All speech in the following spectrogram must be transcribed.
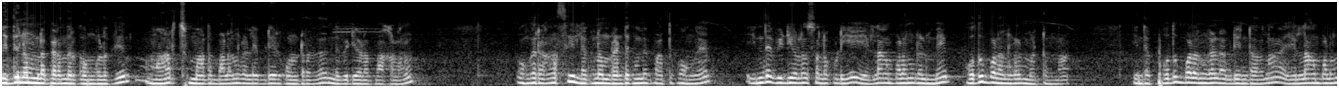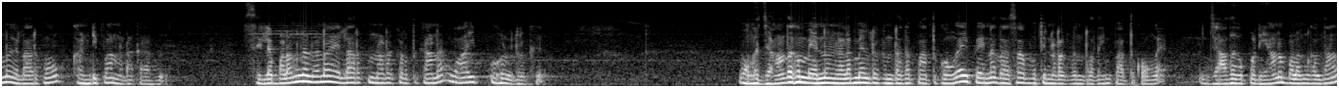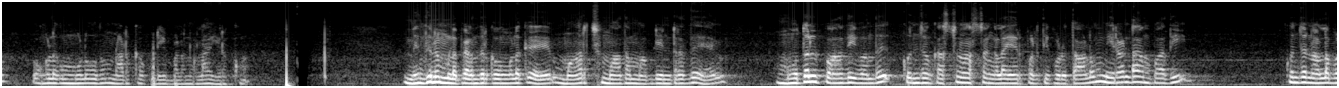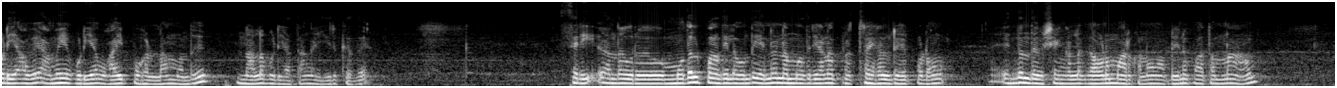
மிதுனமில் பிறந்திருக்கவங்களுக்கு March மாத பலன்கள் எப்படி இருக்குன்றதை இந்த வீடியோவில் பார்க்கலாம். உங்கள் ராசி லக்னம் ரெண்டுக்குமே பார்த்துக்கோங்க. இந்த வீடியோவில் சொல்லக்கூடிய எல்லா பலன்களுமே பொது பலன்கள் மட்டும்தான். இந்த பொது பலன்கள் அப்படின்றதெல்லாம் எல்லா பலனும் எல்லாருக்கும் கண்டிப்பாக நடக்காது. சில பலன்கள் வேணால் எல்லாருக்கும் நடக்கிறதுக்கான வாய்ப்புகள் இருக்குது உங்கள் ஜாதகம் என்ன நிலைமையில் இருக்குன்றதை பார்த்துக்கோங்க. இப்போ என்ன தசாபுத்தி நடக்குதுன்றதையும் பார்த்துக்கோங்க. ஜாதகப்படியான பலன்கள் தான் உங்களுக்கு முழுவதும் நடக்கக்கூடிய பலன்களாக இருக்கும். மிதுனமில் பிறந்திருக்கவங்களுக்கு மார்ச் மாதம் அப்படின்றது முதல் பாதி வந்து கொஞ்சம் கஷ்ட நஷ்டங்களை ஏற்படுத்தி கொடுத்தாலும் இரண்டாம் பாதி கொஞ்சம் நல்லபடியாகவே அமையக்கூடிய வாய்ப்புகள்லாம் வந்து நல்லபடியாக தாங்க இருக்குது. சரி அந்த ஒரு முதல் பாதியில் வந்து என்னென்ன மாதிரியான பிரச்சனைகள் ஏற்படும் எந்தெந்த விஷயங்களில் கவனமாக இருக்கணும் அப்படின்னு பார்த்தோம்னா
